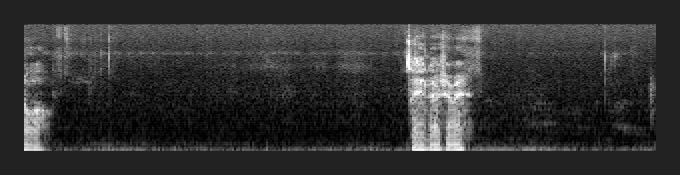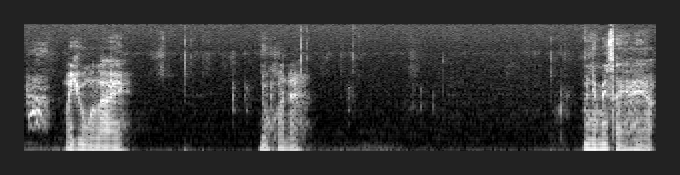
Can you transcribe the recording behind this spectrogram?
หรอ ใส่แล้วใช่ไหมไม่ยุ่งอะไร ดูก่อนนะ มันยังไม่ใส่ให้อะ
